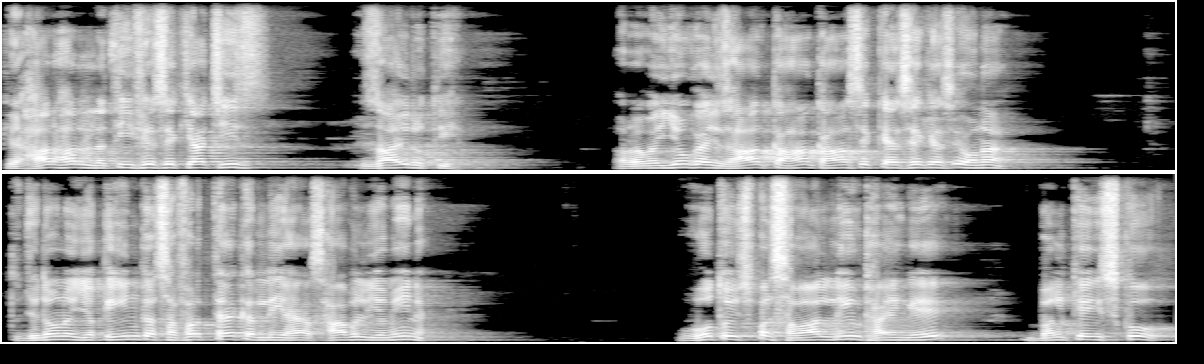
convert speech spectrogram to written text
کہ ہر ہر لطیفے سے کیا چیز ظاہر ہوتی ہے؟ رویوں کا اظہار کہاں کہاں سے کیسے کیسے ہونا ہے؟ تو جنہوں نے یقین کا سفر طے کر لیا ہے، اصحاب الیمین ہے وہ تو اس پر سوال نہیں اٹھائیں گے، بلکہ اس کو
